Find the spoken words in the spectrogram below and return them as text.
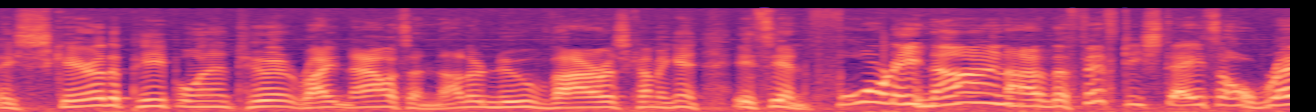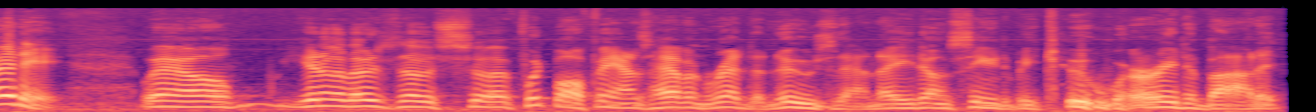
they scare the people into it. Right now, it's another new virus coming in. It's in 49 out of the 50 states already. Well, you know, those, those uh, football fans haven't read the news then. They don't seem to be too worried about it.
